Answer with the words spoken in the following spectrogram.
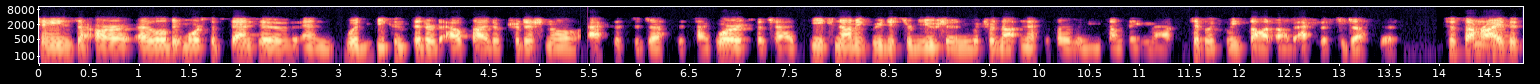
change that are a little bit more substantive and would be considered outside of traditional access to justice type work, such as economic redistribution, which would not necessarily be something that typically thought of access to justice. To summarize it,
